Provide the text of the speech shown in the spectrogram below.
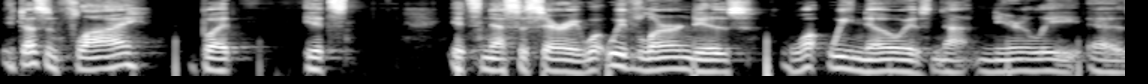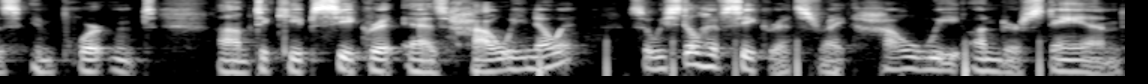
It doesn't fly, but it's it's necessary. What we've learned is what we know is not nearly as important um, to keep secret as how we know it. So we still have secrets, right? How we understand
